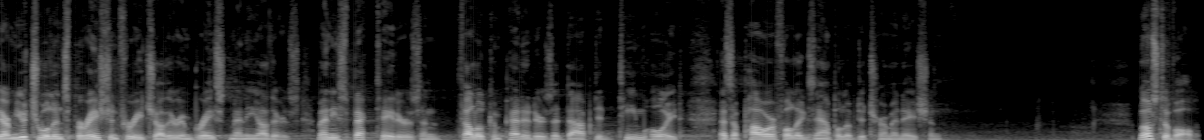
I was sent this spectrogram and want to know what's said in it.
Their mutual inspiration for each other embraced many others. Many spectators and fellow competitors adopted Team Hoyt as a powerful example of determination. Most of all,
